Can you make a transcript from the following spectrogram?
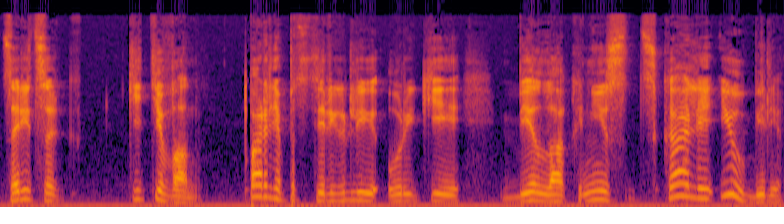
царица Китиван. Парня подстерегли у реки Белокнис Цкали и убили.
